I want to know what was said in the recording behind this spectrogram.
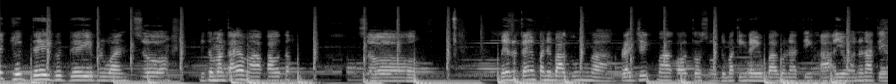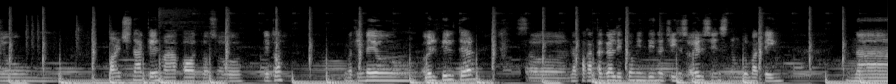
Alright, good day, good day everyone. So, dito man tayo mga kauto. So, meron tayong panibagong uh, project mga kauto. So, dumating na yung bago nating, uh, yung ano natin, yung parts natin mga kauto. So, ito, dumating na yung oil filter. So, napakatagal itong hindi na change oil since nung dumating na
